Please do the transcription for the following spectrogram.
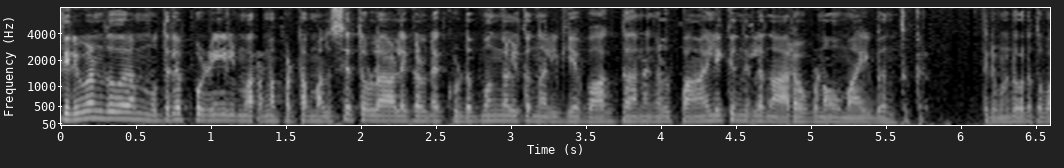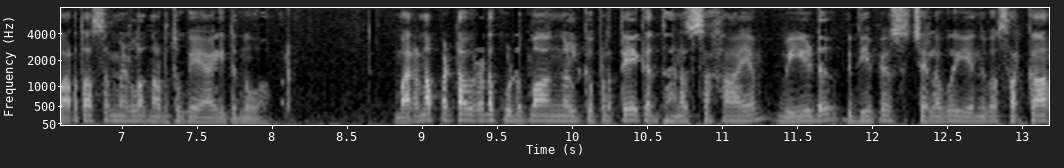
തിരുവനന്തപുരം മുതലപ്പുഴയിൽ മരണപ്പെട്ട മത്സ്യത്തൊഴിലാളികളുടെ കുടുംബങ്ങൾക്ക് നൽകിയ വാഗ്ദാനങ്ങൾ പാലിക്കുന്നില്ലെന്ന ആരോപണവുമായി ബന്ധുക്കൾ. തിരുവനന്തപുരത്ത് വാർത്താസമ്മേളനം നടത്തുകയായിരുന്നു അവർ. മരണപ്പെട്ടവരുടെ കുടുംബാംഗങ്ങൾക്ക് പ്രത്യേക ധനസഹായം വീട് വിദ്യാഭ്യാസ ചെലവ് എന്നിവ സർക്കാർ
